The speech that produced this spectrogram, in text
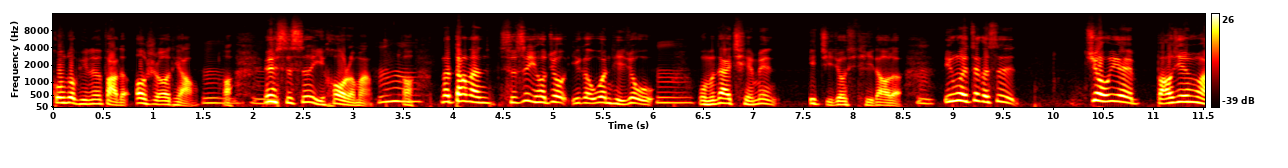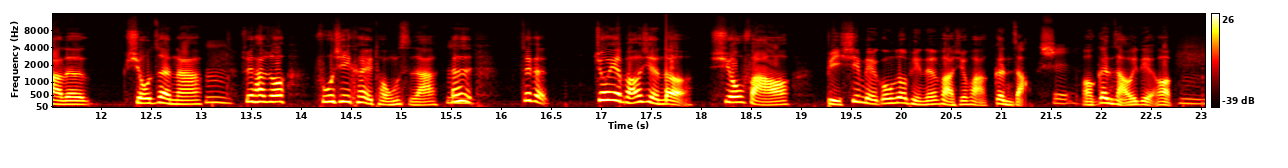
工作平等法的二十二条，嗯，哦，因为实施以后了嘛，嗯，哦，那当然实施以后就一个问题，就我们在前面一集就提到了，嗯，因为这个是就业保险法的修正啊，嗯，所以他说夫妻可以同时啊，但是这个就业保险的修法哦。比性别工作平等法修法更早，是。哦，更早一点哦。嗯，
